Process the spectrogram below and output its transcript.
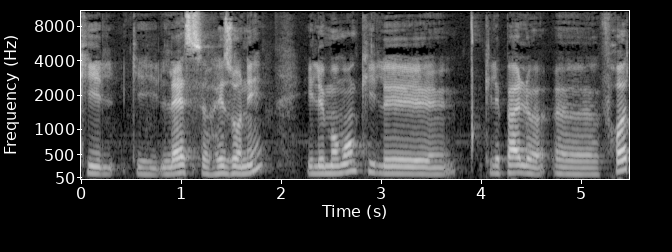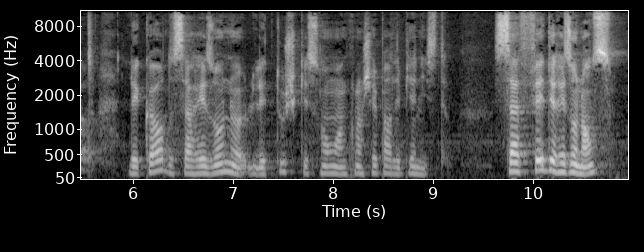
qui, qui laisse résonner, et le moment qu'il les, que les pales euh, frottent les cordes, ça résonne les touches qui sont enclenchées par les pianistes. Ça fait des résonances.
